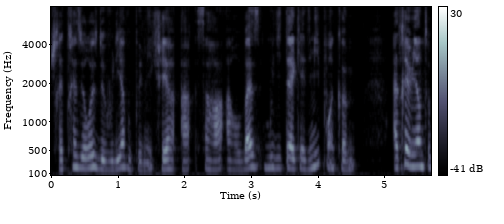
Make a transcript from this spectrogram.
Je serais très heureuse de vous lire. Vous pouvez m'écrire à sarah.mouditaacademy.com. À très bientôt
